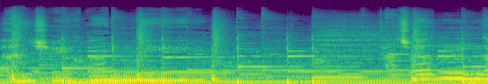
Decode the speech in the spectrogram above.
很喜欢你，他真的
